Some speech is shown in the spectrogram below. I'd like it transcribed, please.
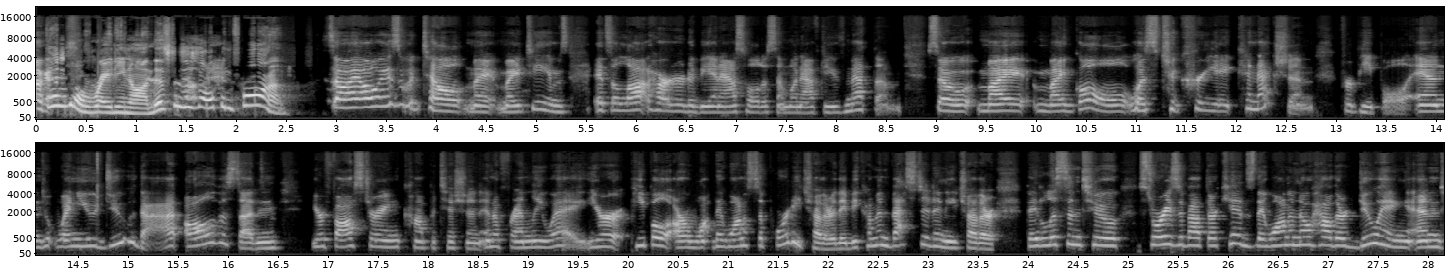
okay. There's no rating on this. This is open forum so I always would tell my my teams it's a lot harder to be an asshole to someone after you've met them. So my my goal was to create connection for people. And when you do that all of a sudden you're fostering competition in a friendly way. Your people are they want to support each other. They become invested in each other. They listen to stories about their kids. They want to know how they're doing. And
